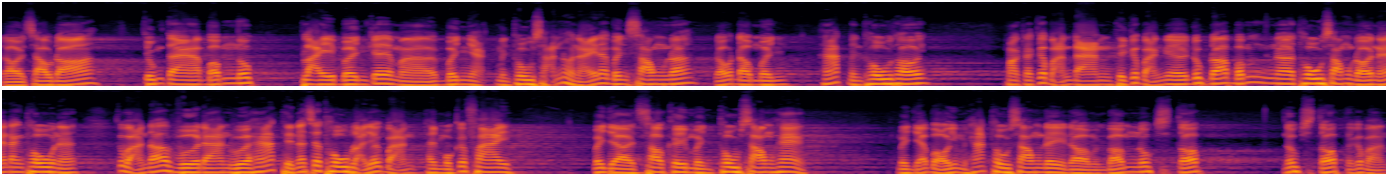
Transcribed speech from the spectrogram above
Rồi sau đó, chúng ta bấm nút play bên cái mà bên nhạc mình thu sẵn hồi nãy đó, bên xong đó. Rồi bắt đầu mình hát, mình thu thôi hoặc là các bạn đàn thì các bạn ờ, lúc đó bấm ờ, thu xong rồi nãy đang thu nè. Các bạn đó vừa đàn vừa hát thì nó sẽ thu lại cho các bạn thành một cái file. Bây giờ sau khi mình thu xong ha mình giả bộ như mình hát thu xong đi rồi mình bấm nút stop. Nút stop nè các bạn.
